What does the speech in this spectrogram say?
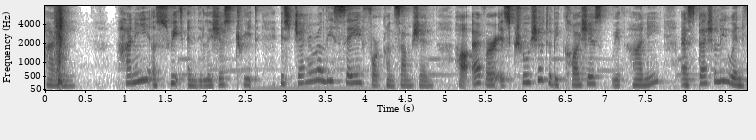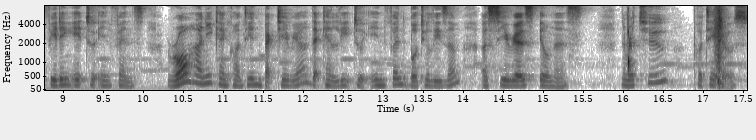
Honey. Honey, a sweet and delicious treat, is generally safe for consumption. However, it's crucial to be cautious with honey, especially when feeding it to infants. Raw honey can contain bacteria that can lead to infant botulism, a serious illness. Number 2, potatoes.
